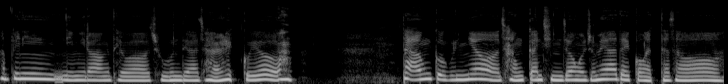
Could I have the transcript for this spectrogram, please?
하피니님이랑 대화 좋은 대화 잘 했고요. 다음 곡은요. 잠깐 진정을 좀 해야 될 것 같아서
